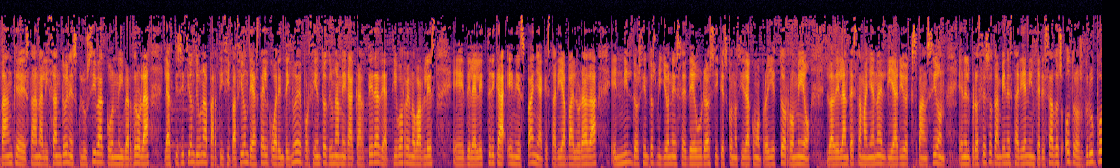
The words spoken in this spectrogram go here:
Bank, está analizando en exclusiva con Iberdrola la adquisición de una participación de hasta el 49% de una megacartera de activos renovables eh, de la eléctrica en España, que estaría valorada en 1.200 millones de euros y que es conocida como Proyecto Romeo. Lo adelanta esta mañana el diario Expansión. En el proceso también estarían interesados otros grupos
